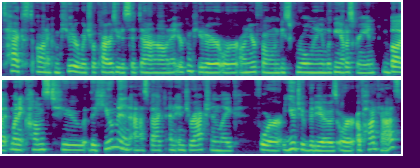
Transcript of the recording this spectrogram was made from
text on a computer which requires you to sit down at your computer or on your phone be scrolling and looking at a screen. But when it comes to the human aspect and interaction like for youtube videos or a podcast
